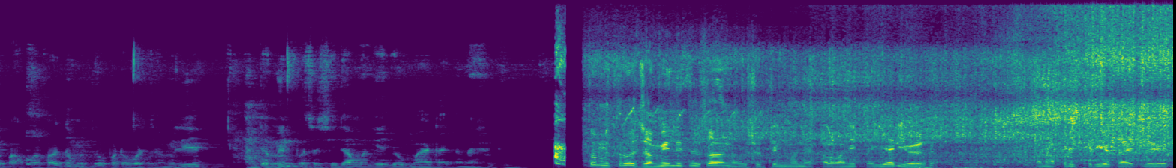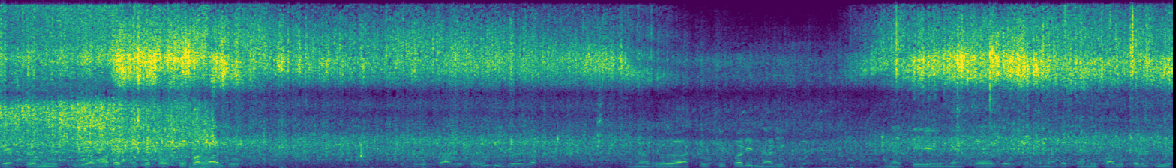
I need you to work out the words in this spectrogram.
દીગુને પાપડ ખાય તો મિત્રો ફટોફટ જમી લઈએ અને જમીન પછી સીધા મળીએ જોગમાયા ટાઈગરના શૂટિંગ તો મિત્રો જમી લીધું છે, નવું શૂટિંગ શૂટિંગમાં નીકળવાની તૈયારી હોય પણ આપણે ફ્રી હતા એટલે રેસ્ટોરન્ટ પીવા માટે નીચે ટોકું ભરવાનું બોર ચાલુ કરી દીધો છે. અને હવે આ ટોપી પડી નારી નથી નેચર દર્શનો માટે પાણી ચાલુ કરી દઈએ.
